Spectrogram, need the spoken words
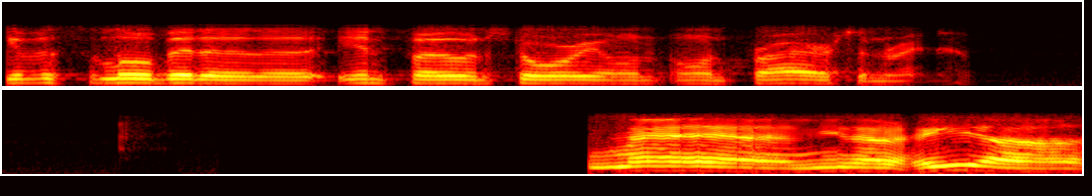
Give us a little bit of the info and story on on Frierson right now. Man, you know he uh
